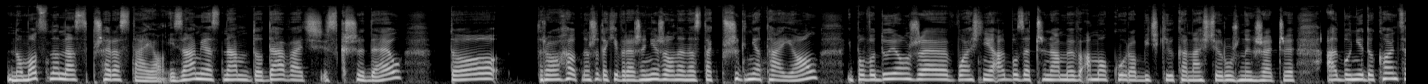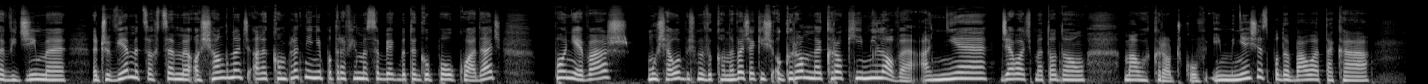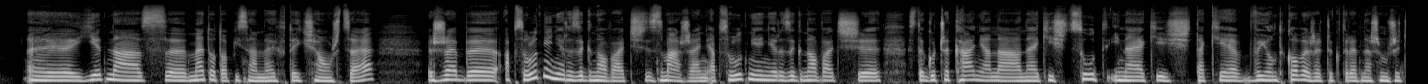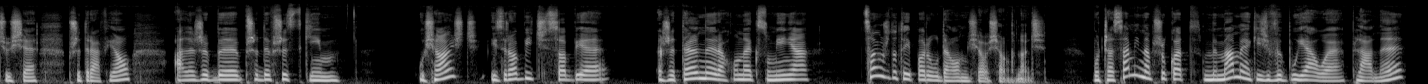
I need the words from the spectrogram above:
no mocno nas przerastają i zamiast nam dodawać skrzydeł, to trochę odnoszę takie wrażenie, że one nas tak przygniatają i powodują, że właśnie albo zaczynamy w amoku robić kilkanaście różnych rzeczy, albo nie do końca widzimy, znaczy wiemy, co chcemy osiągnąć, ale kompletnie nie potrafimy sobie jakby tego poukładać, ponieważ musiałybyśmy wykonywać jakieś ogromne kroki milowe, a nie działać metodą małych kroczków. I mnie się spodobała taka e, jedna z metod opisanych w tej książce, żeby absolutnie nie rezygnować z marzeń, absolutnie nie rezygnować e, z tego czekania na, na jakiś cud i na jakieś takie wyjątkowe rzeczy, które w naszym życiu się przytrafią, ale żeby przede wszystkim usiąść i zrobić sobie rzetelny rachunek sumienia, co już do tej pory udało mi się osiągnąć. Bo czasami na przykład my mamy jakieś wybujałe plany,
